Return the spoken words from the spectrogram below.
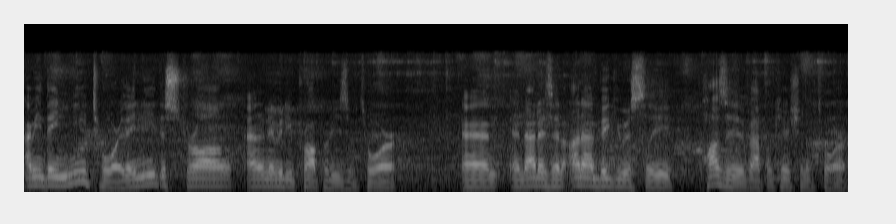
I mean, they need Tor. They need the strong anonymity properties of Tor. And, and that is an unambiguously positive application of Tor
